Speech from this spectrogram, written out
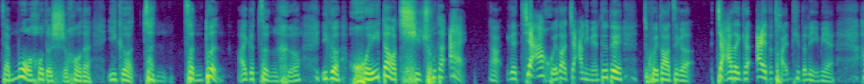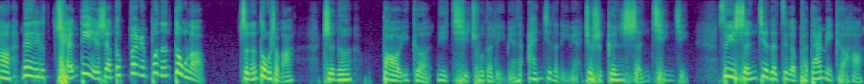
在幕后的时候的一个整整顿。啊，一个整合，一个回到起初的爱啊，一个家回到家里面，对不对？回到这个家的一个爱的团体的里面。好，那这个全地也是，都外面不能动了，只能动什么？只能到一个你起初的里面，在安静的里面，就是跟神亲近。所以神界的这个 pandemic 哈，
